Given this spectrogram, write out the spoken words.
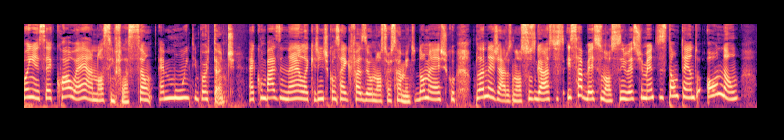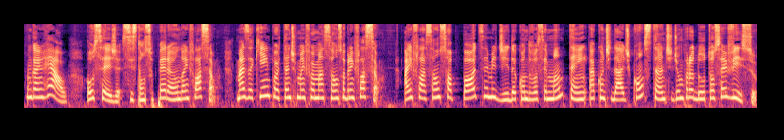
Conhecer qual é a nossa inflação é muito importante. É com base nela que a gente consegue fazer o nosso orçamento doméstico, planejar os nossos gastos e saber se os nossos investimentos estão tendo ou não um ganho real, ou seja, se estão superando a inflação. Mas aqui é importante uma informação sobre a inflação. A inflação só pode ser medida quando você mantém a quantidade constante de um produto ou serviço.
